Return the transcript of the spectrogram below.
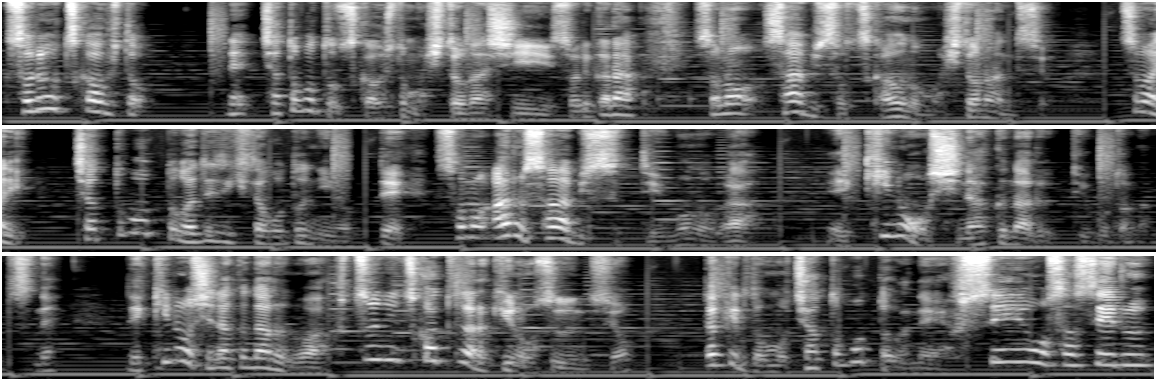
それを使う人、ね、チャットボットを使う人も人だし、それからそのサービスを使うのも人なんですよ。つまり、チャットボットが出てきたことによって、そのあるサービスっていうものが、え、機能しなくなるっていうことなんですね。で、機能しなくなるのは普通に使ってたら機能するんですよ。だけれども、チャットボットがね、不正をさせる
